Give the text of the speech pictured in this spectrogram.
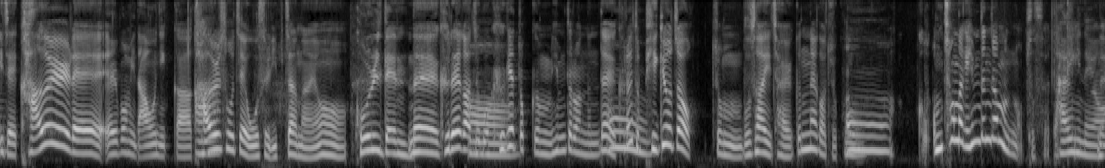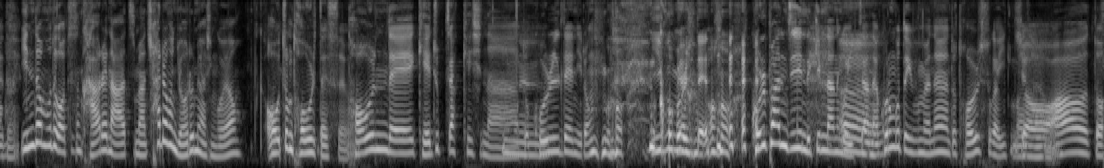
이제 가을에 앨범이 나오니까 가을 소재 옷을 입잖아요. 골덴. 네, 그래가지고 어. 그게 조금 힘들었는데, 어. 그래도 비교적 좀 무사히 잘 끝내가지고, 어, 그 엄청나게 힘든 점은 없었어요. 딱히. 다행이네요. 네네. In the Mood가 어쨌든 가을에 나왔지만 촬영은 여름에 하신 거예요? 어, 좀 더울 때 했어요. 더운데 가죽 자켓이나 네. 또 골덴 이런 거 입으면 골덴. 어, 골판지 느낌 나는 거 네. 있잖아요. 그런 것도 입으면은 또 더울 수가 있죠. 아우 또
